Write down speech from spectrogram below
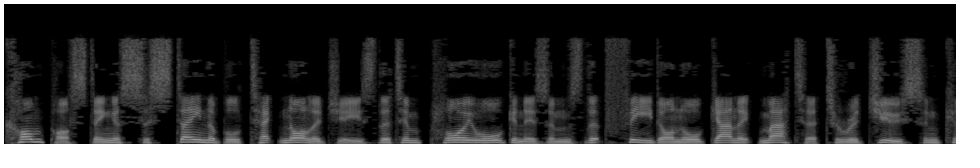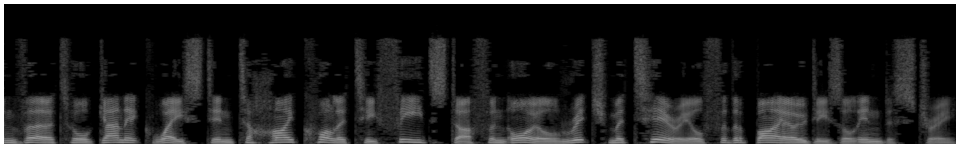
composting are sustainable technologies that employ organisms that feed on organic matter to reduce and convert organic waste into high-quality feedstuff and oil-rich material for the biodiesel industry.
